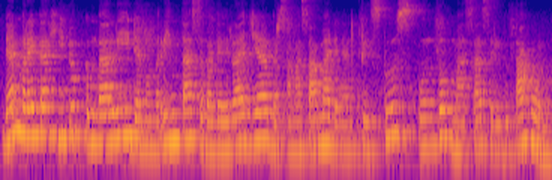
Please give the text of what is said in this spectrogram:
Dan mereka hidup kembali dan memerintah sebagai raja bersama-sama dengan Kristus untuk masa seribu tahun.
